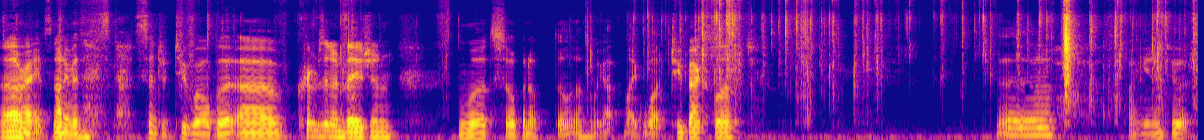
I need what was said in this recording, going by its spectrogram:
All right, it's not even it's not centered too well, but uh, Crimson Invasion. Let's open up the. We got like what two packs left. Uh, I get into it,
